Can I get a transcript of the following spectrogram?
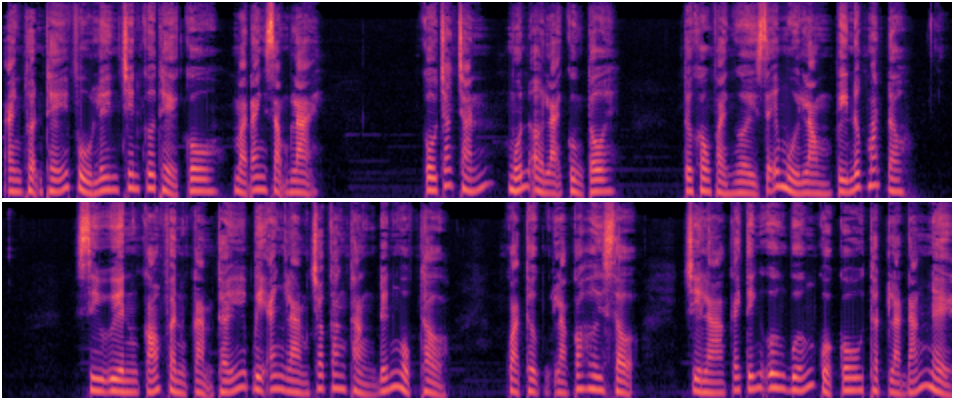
Anh thuận thế phủ lên trên cơ thể cô mà đanh giọng lại. Cô chắc chắn muốn ở lại cùng tôi. Tôi không phải người dễ mùi lòng vì nước mắt đâu. Di Uyên có phần cảm thấy bị anh làm cho căng thẳng đến ngộp thở. Quả thực là có hơi sợ. Chỉ là cái tính ương bướng của cô thật là đáng nể.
